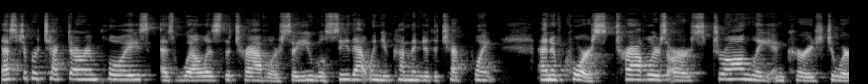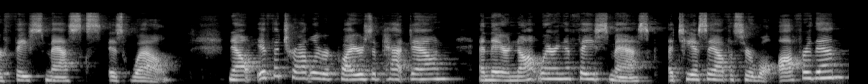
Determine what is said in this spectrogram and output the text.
That's to protect our employees as well as the travelers. So you will see that when you come into the checkpoint. And of course, travelers are strongly encouraged to wear face masks as well. Now, if a traveler requires a pat down and they are not wearing a face mask, a TSA officer will offer them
